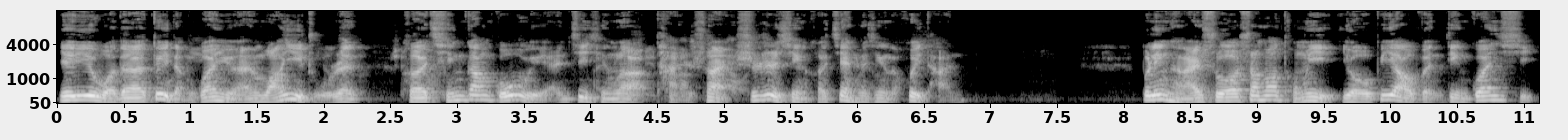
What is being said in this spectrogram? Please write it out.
也与我的对等官员王毅主任和秦刚国务委员进行了坦率、实质性和建设性的会谈。布林肯还说，双方同意有必要稳定关系。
